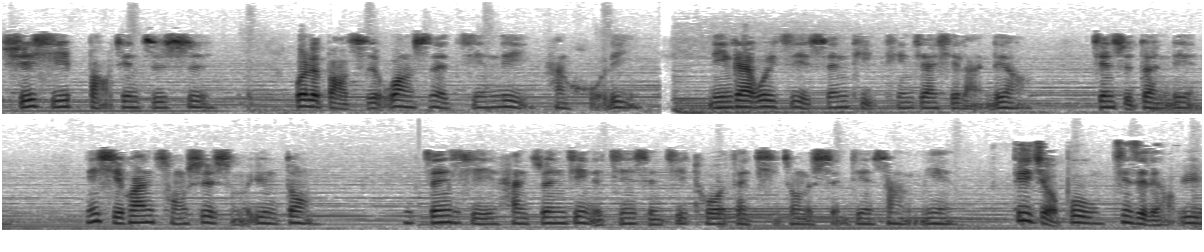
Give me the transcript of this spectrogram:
学习保健知识。为了保持旺盛的精力和活力，你应该为自己身体添加一些燃料，坚持锻炼。你喜欢从事什么运动？珍惜和尊敬的精神寄托在其中的神殿上里面。第九步，镜子疗愈。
